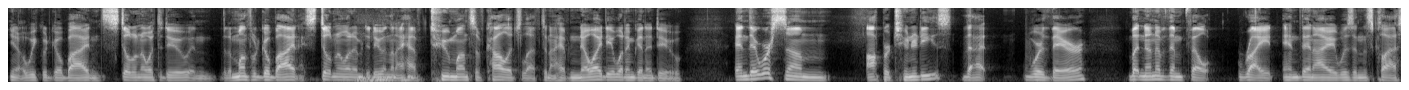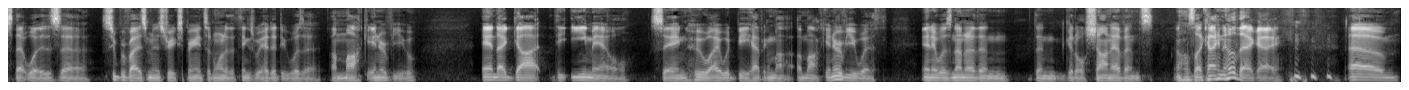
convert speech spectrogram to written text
you know, a week would go by and still don't know what to do, and then a month would go by and I still don't know what I'm going to do, and then I have two months of college left and I have no idea what I'm going to do. And there were some opportunities that were there, but none of them felt right. And then I was in this class that was uh, supervised ministry experience, and one of the things we had to do was a, a, mock interview. And I got the email saying who I would be having a mock interview with, and it was none other than than good old Sean Evans. And I was like, I know that guy. um,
